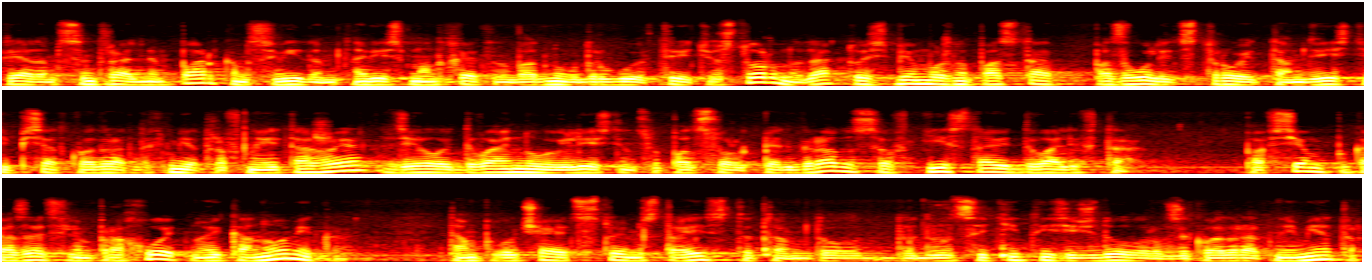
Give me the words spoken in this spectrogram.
рядом с центральным парком, с видом на весь Манхэттен в одну, в другую, в третью сторону, да, то себе можно позволить строить там 250 квадратных метров на этаже, делать двойную лестницу под 45 градусов и ставить два лифта. По всем показателям проходит, но экономика, там получается стоимость строительства там, до, до 20 тысяч долларов за квадратный метр.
